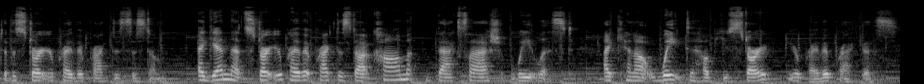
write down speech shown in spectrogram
to the Start Your Private Practice system. Again, that's startyourprivatepractice.com backslash waitlist. I cannot wait to help you start your private practice.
